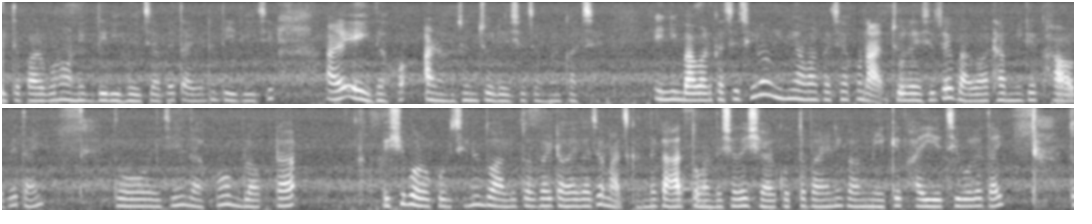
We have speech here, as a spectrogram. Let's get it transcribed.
দিতে পারব না, অনেক দেরি হয়ে যাবে, তাই জন্য দিয়ে দিয়েছি। আর এই দেখো, আর একজন চলে এসেছে আমার কাছে। ইনি বাবার কাছে ছিল, ইনি আমার কাছে এখন চলে এসেছে, বাবা ঠাম্মিকে খাওয়াবে তাই। তো এই যে দেখো, ব্লগটা বেশি বড় করছি না, তো আলু তরকারিটা হয়ে গেছে, মাঝখান থেকে আর তোমাদের সাথে শেয়ার করতে পারিনি, কারণ মেয়েকে খাইয়েছি বলে তাই। তো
